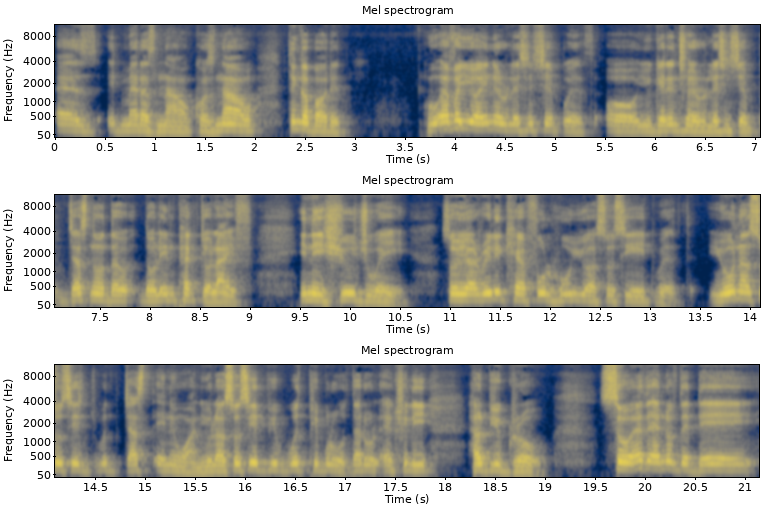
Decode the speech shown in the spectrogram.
as it matters now. Because now, think about it whoever you are in a relationship with or you get into a relationship, just know that they'll impact your life in a huge way. So you are really careful who you associate with. You won't associate with just anyone. You'll associate with people that will actually help you grow. So at the end of the day,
